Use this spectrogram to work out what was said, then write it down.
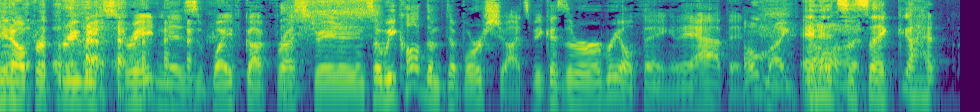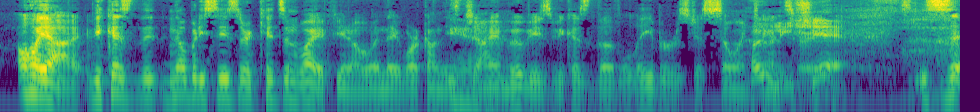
you know, for three weeks straight, and his wife got frustrated, and so we called them divorce shots because they're a real thing and they happen. Oh, my god And it's just like God. Oh yeah, because the, nobody sees their kids and wife, you know, when they work on these giant movies because the labor is just so intense. Holy right? shit. Uh,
